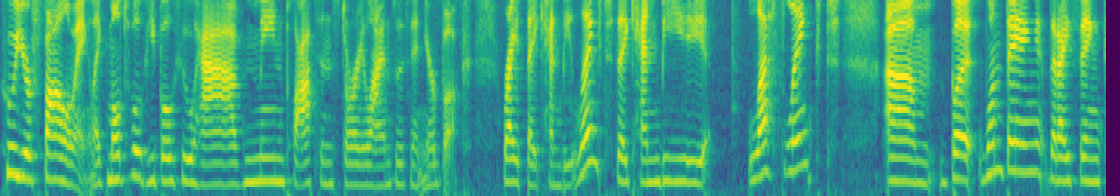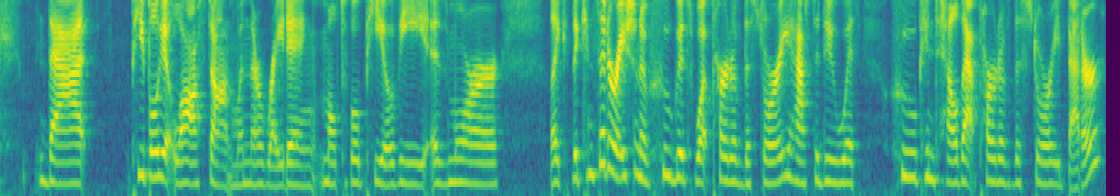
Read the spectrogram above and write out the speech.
who you're following, like multiple people who have main plots and storylines within your book, right? They can be linked, they can be less linked. Um, but one thing that I think that people get lost on when they're writing multiple POV is more like the consideration of who gets what part of the story has to do with who can tell that part of the story better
